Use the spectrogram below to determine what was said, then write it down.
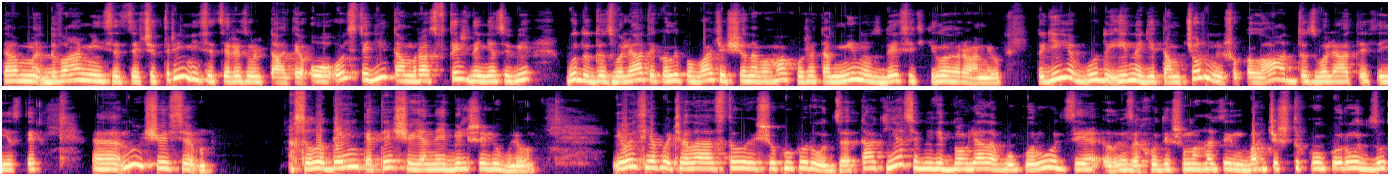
там два місяці чи три місяці результати. О, ось тоді там раз в тиждень я собі буду дозволяти, коли побачу, що на вагах уже там мінус 10 кілограмів. Тоді я буду іноді там чорний шоколад дозволяти їсти. Е, ну, щось солоденьке, те, що я найбільше люблю. І ось я почала з того, що кукурудза. Так, я собі відмовляла в кукурудзі, заходиш в магазин, бачиш ту кукурудзу,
